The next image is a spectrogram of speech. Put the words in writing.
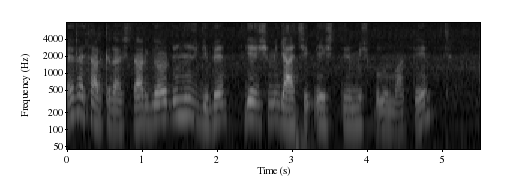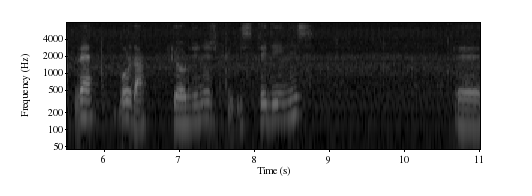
Evet arkadaşlar gördüğünüz gibi girişimi gerçekleştirmiş bulunmaktayım. Ve buradan gördüğünüz gibi istediğiniz eee,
